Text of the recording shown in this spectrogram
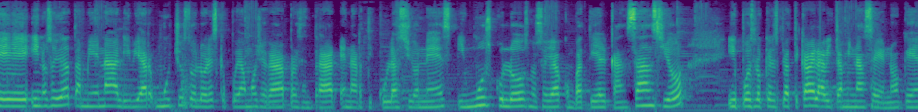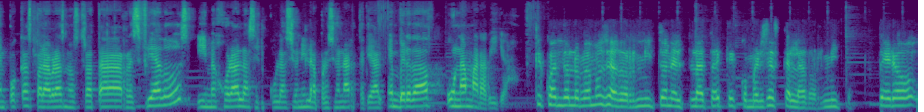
eh, y nos ayuda también a aliviar muchos dolores que podamos llegar a presentar en articulaciones y músculos, nos ayuda a combatir el cansancio y pues lo que les platicaba de la vitamina C, ¿no? Que en pocas palabras nos trata resfriados y mejora la circulación y la presión arterial. En verdad, una maravilla. Que cuando lo vemos de adornito en el plato hay que comerse hasta el adornito. Pero,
